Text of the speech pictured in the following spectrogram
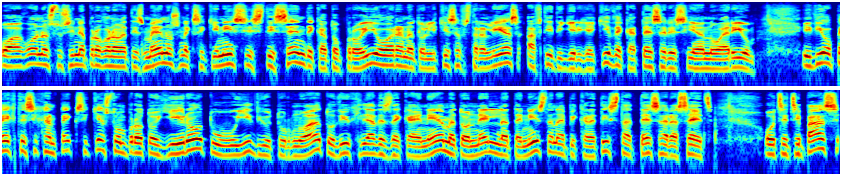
Ο αγώνας τους είναι προγραμματισμένος να ξεκινήσει στις 11 το πρωί, ώρα Ανατολικής Αυστραλίας, αυτή την Κυριακή 14 Ιανουαρίου. Οι δύο παίχτε είχαν παίξει και στον πρώτο γύρο του ίδιου τουρνουά το 2019 με τον Έλληνα ταινίστα να επικρατεί στα 4 σετς. Ο Τσιτσιπάς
